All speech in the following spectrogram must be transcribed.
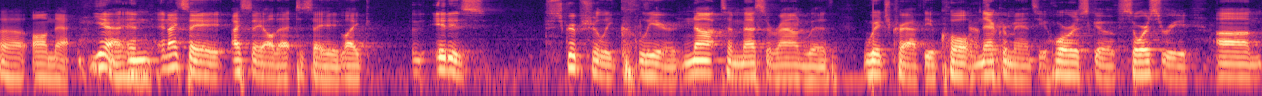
uh, on that. Yeah, and, and I say I say all that to say like it is scripturally clear not to mess around with witchcraft, the occult, necromancy, horoscope, sorcery. Um,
